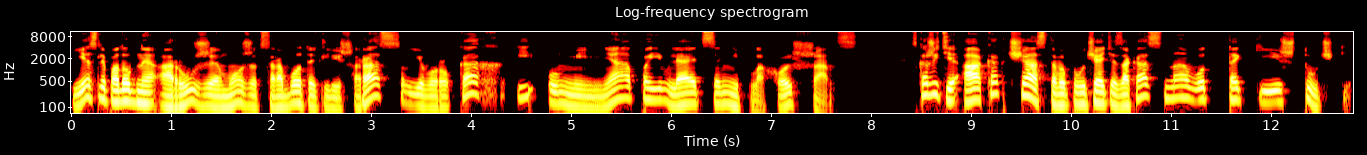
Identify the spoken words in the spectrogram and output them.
если подобное оружие может сработать лишь раз в его руках, и у меня появляется неплохой шанс. Скажите, а как часто вы получаете заказ на вот такие штучки?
